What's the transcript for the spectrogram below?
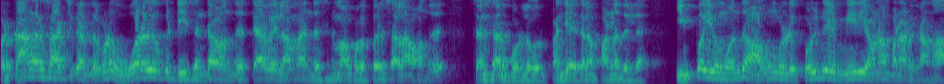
பட் காங்கிரஸ் ஆட்சி காலத்தில் கூட ஓரளவுக்கு டீசெண்டாக வந்து தேவையில்லாமல் இந்த சினிமாக்குள்ள பெருசாலாம் வந்து சென்சார் போர்டில் ஒரு பஞ்சாயத்தெல்லாம் பண்ணதில்லை. இப்போ இவங்க வந்து அவங்களுடைய கொள்கையை மீறி எவனா படம் எடுக்கிறானா?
